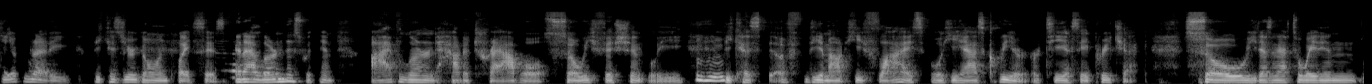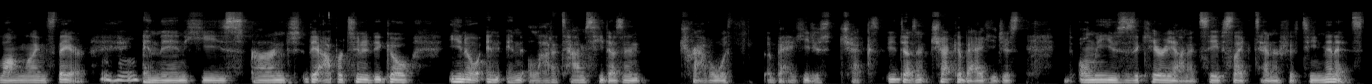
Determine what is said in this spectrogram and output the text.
get ready because you're going places. And I learned this with him. I've learned how to travel so efficiently Mhm. because of the amount he flies. Well, he has clear or TSA pre check. So he doesn't have to wait in long lines there. Mhm. And then he's earned the opportunity to go, you know, and, and a lot of times he doesn't travel with a bag. He just checks, he doesn't check a bag. He just only uses a carry on. It saves like 10 or 15 minutes.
